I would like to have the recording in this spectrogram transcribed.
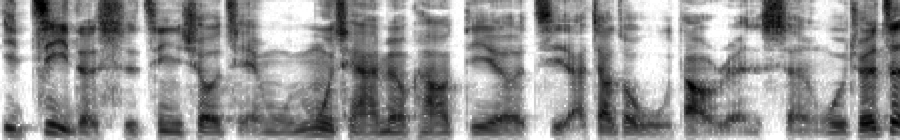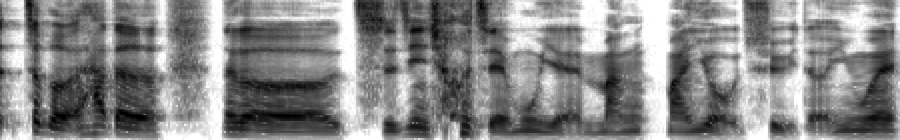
一季的实境秀节目，目前还没有看到第二季啊，叫做《舞蹈人生》。我觉得这这个他的那个实境秀节目也蛮蛮有趣的，因为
